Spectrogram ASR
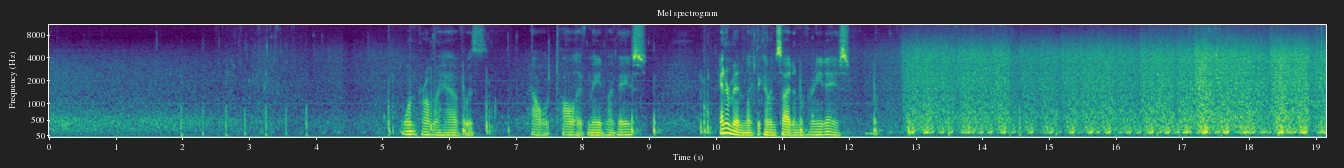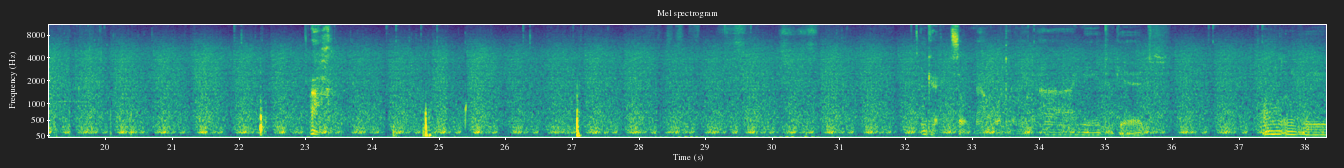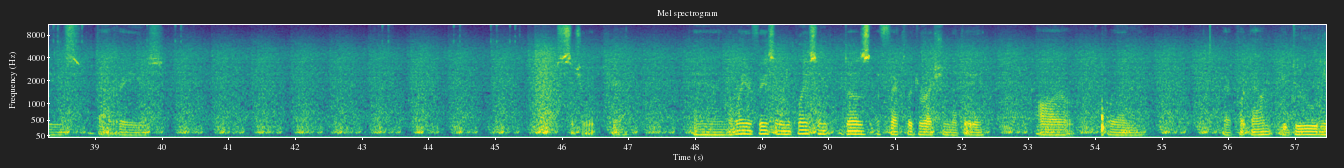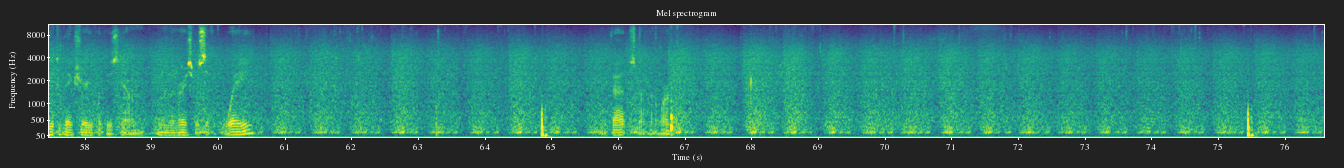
One problem I have with how tall I've made my base. Endermen like to come inside on rainy days. Ah. Okay, so now what do I need? I need to get all of these batteries. Situated here. And you place them does affect the direction that they are when they're put down. You do need to make sure you put these down in a very specific way. Like that, it's not gonna work.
